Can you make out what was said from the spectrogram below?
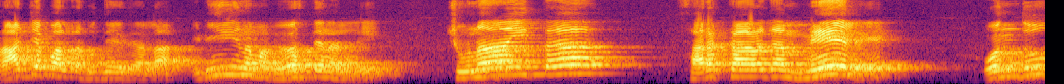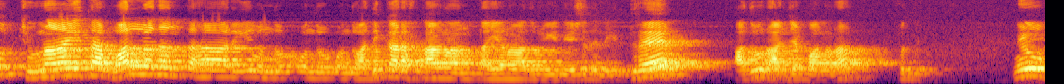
ರಾಜ್ಯಪಾಲರ ಹುದ್ದೆ ಇದೆ ಅಲ್ಲ? ಇಡೀ ನಮ್ಮ ವ್ಯವಸ್ಥೆನಲ್ಲಿ ಚುನಾಯಿತ ಸರ್ಕಾರದ ಮೇಲೆ ಒಂದು ಚುನಾಯಿತವಲ್ಲದಂತಹ ರೀ- ಒಂದು ಒಂದು ಒಂದು ಅಧಿಕಾರ ಸ್ಥಾನ ಅಂತ ಏನಾದರೂ ಈ ದೇಶದಲ್ಲಿ ಇದ್ರೆ ಅದು ರಾಜ್ಯಪಾಲರ ಹುದ್ದೆ. ನೀವು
